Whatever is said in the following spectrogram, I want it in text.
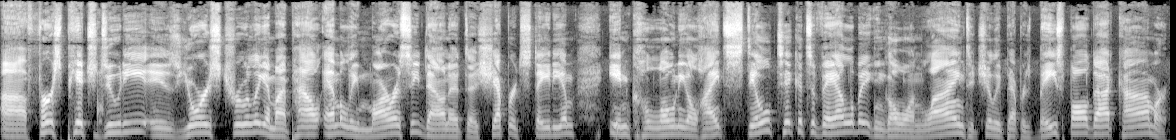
Uh, first pitch duty is yours truly and my pal Emily Morrissey down at uh, Shepherd Stadium in Colonial Heights. Still tickets available. You can go online to ChiliPeppersBaseball.com or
